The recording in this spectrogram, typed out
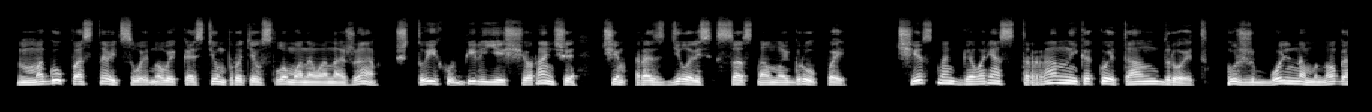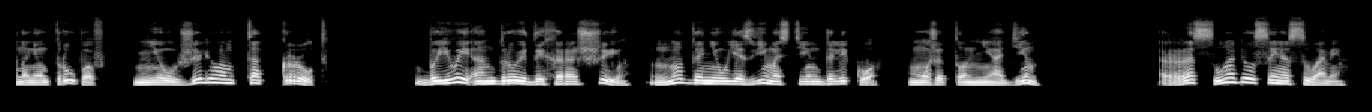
Могу поставить свой новый костюм против сломанного ножа, что их убили еще раньше, чем разделались с основной группой. Честно говоря, странный какой-то андроид. Уж больно много на нем трупов. Неужели он так крут? Боевые андроиды хороши, но до неуязвимости им далеко. Может, он не один, Расслабился я с вами.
